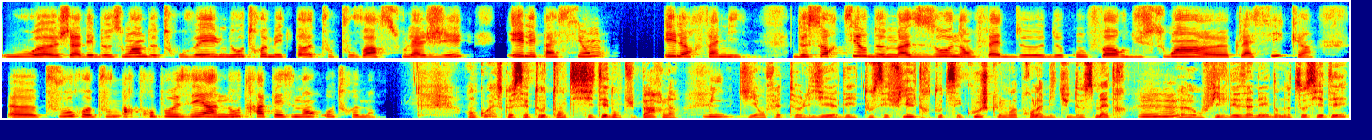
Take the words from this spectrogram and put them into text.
où j'avais besoin de trouver une autre méthode pour pouvoir soulager et les patients et leur famille, de sortir de ma zone en fait de, confort du soin euh, classique euh, pour pouvoir proposer un autre apaisement autrement. En quoi est-ce que cette authenticité dont tu parles, oui. qui est en fait liée à des, tous ces filtres, toutes ces couches que l'on apprend l'habitude de se mettre mm-hmm. euh, au fil des années dans notre société,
